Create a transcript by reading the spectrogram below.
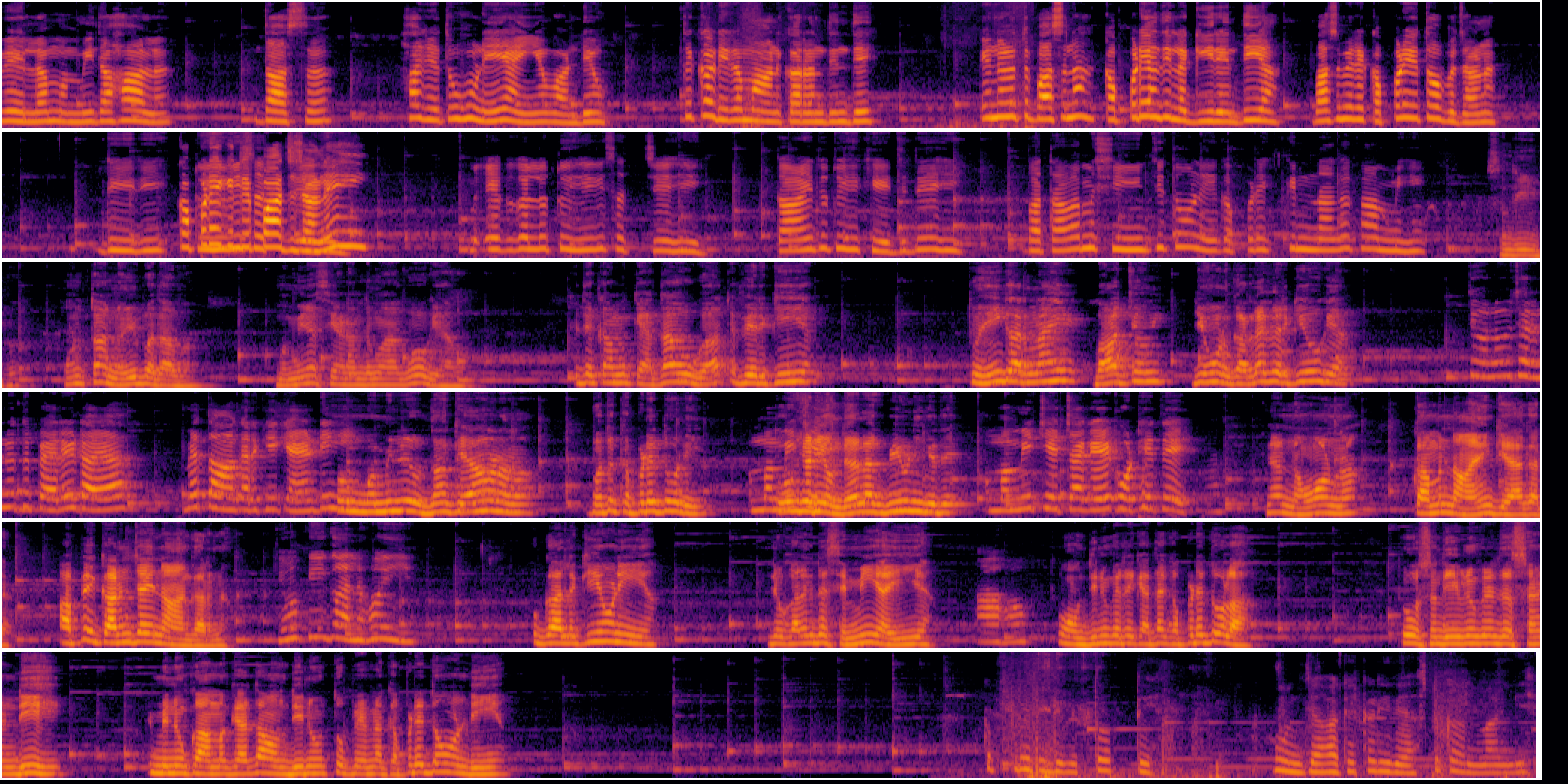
ਵੇਖ ਲਾ ਮੰਮੀ ਦਾ ਹਾਲ। ਦੱਸ ਹਜੇ ਤੂੰ ਹੁਣੇ ਆਈ ਆ ਵਾਂਡਿਓ ਤੇ ਘੜੀ ਰਮਾਨ ਕਰਨ ਦਿੰਦੇ। ਇਹਨਾਂ ਨੂੰ ਤਾਂ ਬਸ ਨਾ ਕੱਪੜਿਆਂ ਦੀ ਲੱਗੀ ਰਹਿੰਦੀ ਆ। ਬਸ ਮੇਰੇ ਕੱਪੜੇ ਧੁੱਪ ਜਾਣ। ਦੀਦੀ ਕੱਪੜੇ ਤੁਸੀਂ ਵੀ ਕਿਤੇ ਭੱਜ ਸੱਚੇ ਜਾਣੇ ਸੀ। ਇੱਕ ਗੱਲ ਤੁਸੀਂ ਵੀ ਸੱਚੇ ਸੀ ਤਾਂ ਹੀ ਤਾਂ ਤੁਸੀਂ ਖਿੱਚਦੇ ਸੀ। ਪਤਾ ਵਾ ਮਸ਼ੀਨ 'ਚ ਹੀ ਧੋਣੇ ਕੱਪੜੇ ਕਿੰਨਾ ਕੁ ਕੰਮ ਸੀ। ਸੰਦੀਪ ਹੁਣ ਤੁਹਾਨੂੰ ਵੀ ਪਤਾ ਵਾ ਮੰਮੀ ਦਾ ਸਿਆਣਾ ਦਿਮਾਗ ਹੋ ਗਿਆ ਵਾ। ਕਿਤੇ ਕੰਮ ਕਹਿੰਦਾ ਹੋਊਗਾ ਤੇ ਫਿਰ ਕੀ ਆ? ਤੁਸੀਂ ਕਰਨਾ ਸੀ ਬਾਅਦ ਚੋਂ ਵੀ ਜੇ ਹੁਣ ਕਰ ਲਿਆ ਫਿਰ ਕੀ ਹੋ ਗਿਆ? ਦੁਪਹਿਰੇ ਡਾਇਆ ਮੈਂ ਤਾਂ ਕਰਕੇ ਕਹਿਣ ਦੀ ਉਹ ਮੰਮੀ ਨੇ ਉਦਾਂ ਕਿਹਾ ਹੋਣਾ ਵਾ ਬਤ ਕੱਪੜੇ ਧੋਣੀ ਮੰਮੀ ਉਹ ਜਿਹੜੀ ਹੁੰਦੇ ਲੱਗ ਪਈ ਹੋਣੀ ਕਿਤੇ। ਮੰਮੀ ਚੇਚਾ ਗਏ ਕੋਠੇ ਤੇ। ਨੌਂ ਨਾ ਕੰਮ ਨਾ ਹੀ ਕਿਹਾ ਕਰ। ਆਪੇ ਕਰਨ ਚਾਹੇ ਨਾ ਕਰਨ। ਕਿਉਂ ਕੀ ਗੱਲ ਹੋਈ ਹੈ ਉਹ ਗੱਲ ਕੀ ਹੋਣੀ ਆ? ਜੋ ਗੱਲ ਕਿਤੇ ਸਿੰਮੀ ਆਈ ਆ। ਆਹੋ। ਤੂੰ ਆਉਂਦੀ ਨੂੰ ਕਿਤੇ ਕਹਤਾ ਕੱਪੜੇ ਧੋ ਲਾ। ਤੂੰ ਸੰਦੀਪ ਨੂੰ ਕਿਤੇ ਦੱਸਣ ਦੀ ਸੀ ਵੀ ਮੈਨੂੰ ਕੰਮ ਕਹਤਾ ਆਉਂਦੀ ਨੂੰ ਧੁੱਪੇ ਮੈਂ ਕੱਪੜੇ ਧੋਣ ਦੀ ਆ। ਕੱਪੜੇ ਤੇ ਦੇ ਧੋਤੇ। ਹੁਣ ਜਾ ਕੇ ਘੜੀ ਰੈਸਟ ਕਰ ਲਾਂਗੇ।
